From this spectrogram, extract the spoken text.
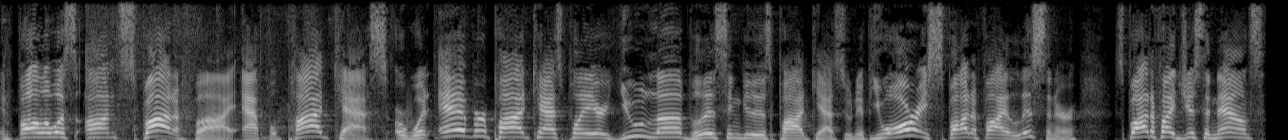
And follow us on Spotify, Apple Podcasts, or whatever podcast player you love listening to this podcast. And if you are a Spotify listener, Spotify just announced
